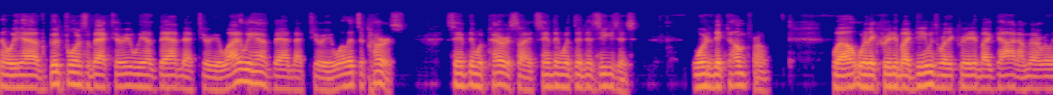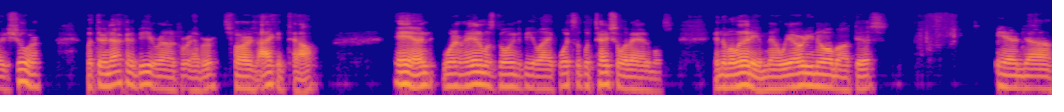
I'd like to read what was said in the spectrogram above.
Now we have good forms of bacteria, we have bad bacteria. Why do we have bad bacteria? Well, it's a curse. Same thing with parasites, same thing with the diseases. Where did they come from? Well, were they created by demons? Were they created by God? I'm not really sure, but they're not going to be around forever, as far as I can tell. And what are animals going to be like? What's the potential of animals in the millennium? Now, we already know about this. And uh,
